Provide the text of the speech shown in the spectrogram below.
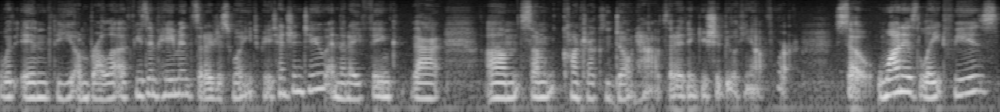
within the umbrella of fees and payments that I just want you to pay attention to and that I think that um, some contracts don't have that I think you should be looking out for. So one is late fees.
